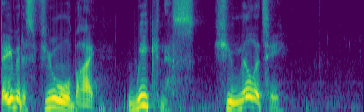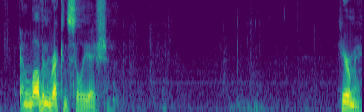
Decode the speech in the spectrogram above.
David is fueled by weakness, humility, and love and reconciliation. Hear me.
